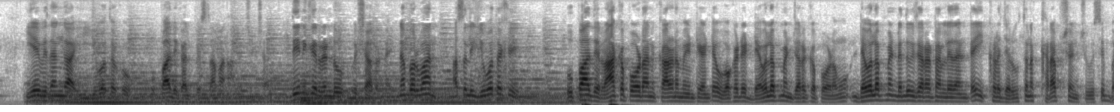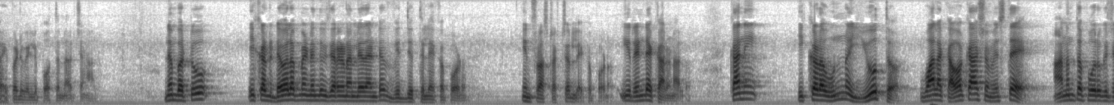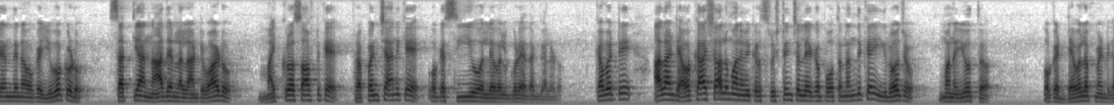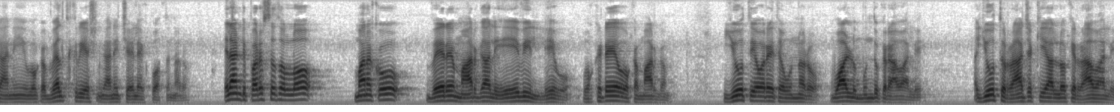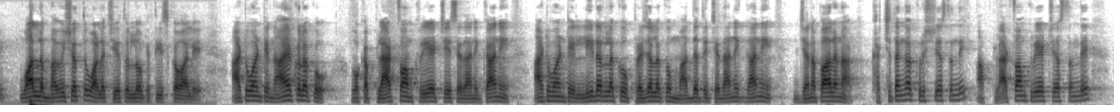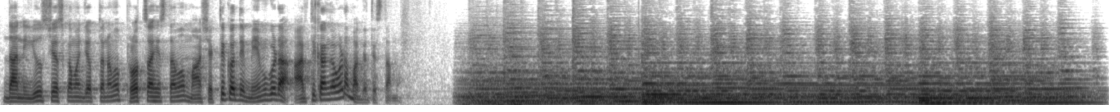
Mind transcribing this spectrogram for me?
ఏ విధంగా ఈ యువతకు ఉపాధి కల్పిస్తామని ఆలోచించాలి. దీనికి రెండు విషయాలు ఉన్నాయి నెంబర్ వన్ అసలు యువతకి ఉపాధి రాకపోవడానికి కారణం ఏంటి అంటే ఒకటి డెవలప్మెంట్ జరగకపోవడము. డెవలప్మెంట్ ఎందుకు జరగటం లేదంటే ఇక్కడ జరుగుతున్న కరప్షన్ చూసి భయపడి వెళ్ళిపోతున్నారు జనాలు. నెంబర్ టూ ఇక్కడ డెవలప్మెంట్ ఎందుకు జరగడం లేదంటే విద్యుత్ లేకపోవడం ఇన్ఫ్రాస్ట్రక్చర్ లేకపోవడం. ఈ రెండే కారణాలు. కానీ ఇక్కడ ఉన్న యూత్ వాళ్ళకు అవకాశం ఇస్తే అనంతపూర్కు చెందిన ఒక యువకుడు సత్య నాదెండ్ల లాంటి వాడు మైక్రోసాఫ్ట్కే ప్రపంచానికే ఒక సీఈఓ లెవెల్ కూడా ఎదగలడు కాబట్టి అలాంటి అవకాశాలు మనం ఇక్కడ సృష్టించలేకపోతున్నందుకే ఈరోజు మన యూత్ ఒక డెవలప్మెంట్ కానీ ఒక వెల్త్ క్రియేషన్ కానీ చేయలేకపోతున్నారు. ఇలాంటి పరిస్థితుల్లో మనకు వేరే మార్గాలు ఏవీ లేవు. ఒకటే ఒక మార్గం. యూత్ ఎవరైతే ఉన్నారో వాళ్ళు ముందుకు రావాలి. యూత్ రాజకీయాల్లోకి రావాలి వాళ్ళ భవిష్యత్తు వాళ్ళ చేతుల్లోకి తీసుకోవాలి. అటువంటి నాయకులకు ఒక ప్లాట్ఫామ్ క్రియేట్ చేసేదానికి కానీ అటువంటి లీడర్లకు ప్రజలకు మద్దతు ఇచ్చేదానికి కానీ జనపాలన ఖచ్చితంగా కృషి చేస్తుంది ఆ ప్లాట్ఫామ్ క్రియేట్ చేస్తుంది. దాన్ని యూజ్ చేసుకోమని చెప్తున్నాము ప్రోత్సహిస్తాము మా శక్తి కొద్దీ మేము కూడా ఆర్థికంగా కూడా మద్దతిస్తాము.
